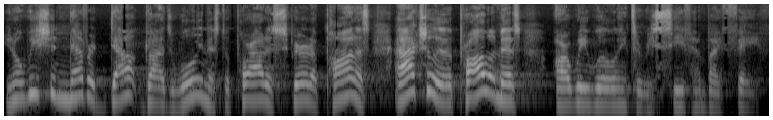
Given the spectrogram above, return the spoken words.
You know, we should never doubt God's willingness to pour out His Spirit upon us. Actually, the problem is are we willing to receive Him by faith?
